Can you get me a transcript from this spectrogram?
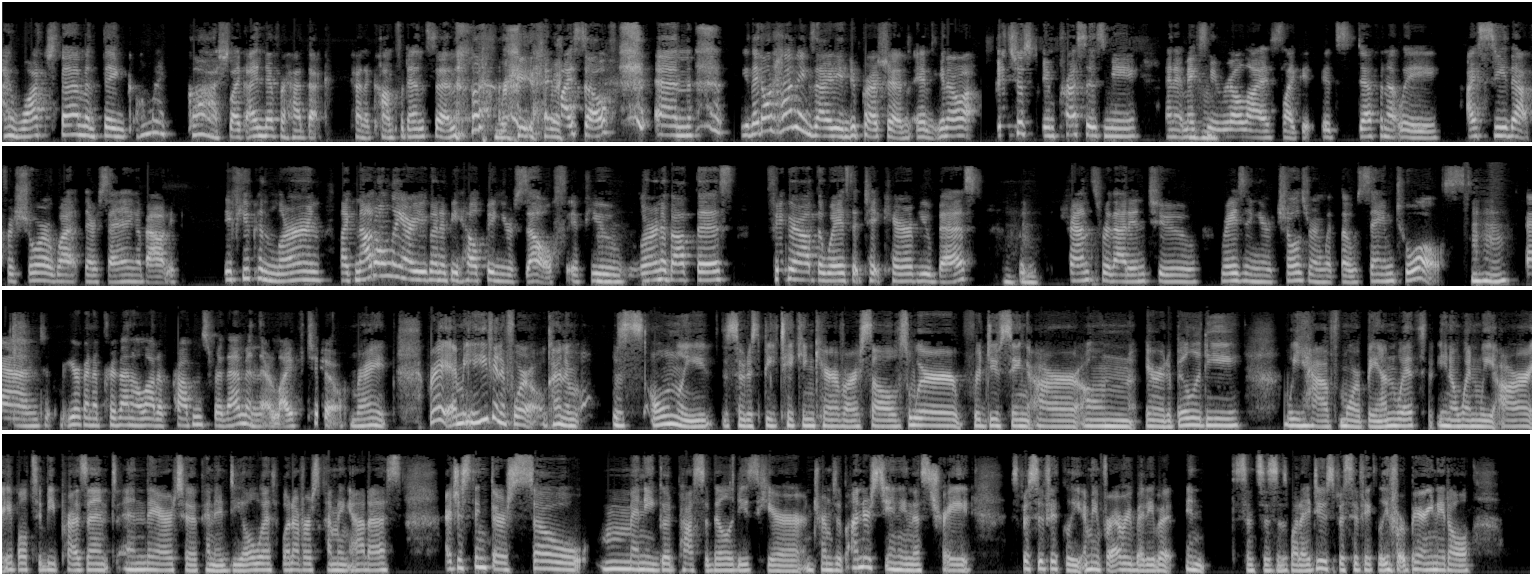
I watch them and think, oh my gosh, like I never had that kind of confidence and, right, right. myself. And they don't have anxiety and depression. And, you know, it just impresses me and it makes mm-hmm. me realize like it, it's definitely, I see that for sure what they're saying about if, if you can learn, like not only are you going to be helping yourself, if you mm-hmm. learn about this, figure out the ways that take care of you best, mm-hmm. transfer that into raising your children with those same tools. Mm-hmm. And you're going to prevent a lot of problems for them in their life too. Right. Right. I mean, even if we're kind of was only, so to speak, taking care of ourselves, we're reducing our own irritability. We have more bandwidth, you know, when we are able to be present and there to kind of deal with whatever's coming at us. I just think there's so many good possibilities here in terms of understanding this trait specifically. I mean, for everybody, but in, since this is what I do specifically for perinatal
